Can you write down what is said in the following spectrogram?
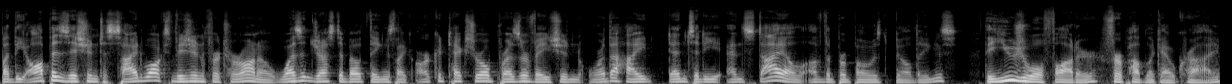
But the opposition to Sidewalk's vision for Toronto wasn't just about things like architectural preservation or the height, density, and style of the proposed buildings, the usual fodder for public outcry.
